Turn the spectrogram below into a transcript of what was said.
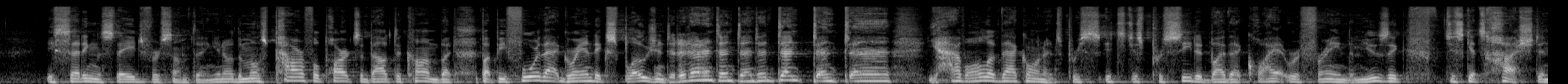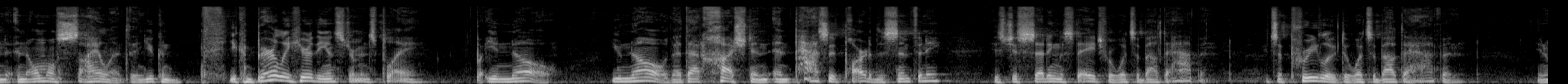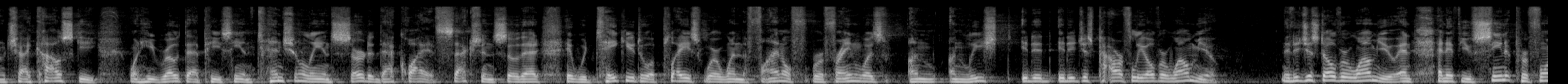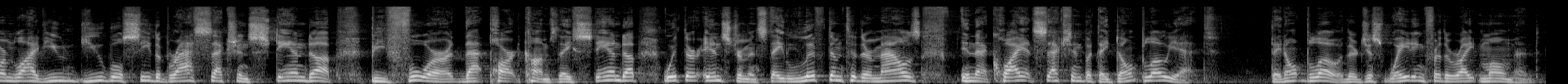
is setting the stage for something. You know, the most powerful part's about to come, but, but before that grand explosion, you have all of that going. It's, pre- it's just preceded by that quiet refrain. The music just gets hushed and, and almost silent, and you can, you can barely hear the instruments playing. But you know, you know that that hushed and, and passive part of the symphony is just setting the stage for what's about to happen. It's a prelude to what's about to happen. You know, Tchaikovsky, when he wrote that piece, he intentionally inserted that quiet section so that it would take you to a place where when the final f- refrain was un- unleashed, it'd, it'd just powerfully overwhelm you. It'd just overwhelm you. And, and if you've seen it performed live, you, you will see the brass section stand up before that part comes. They stand up with their instruments, they lift them to their mouths in that quiet section, but they don't blow yet. They don't blow, they're just waiting for the right moment.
